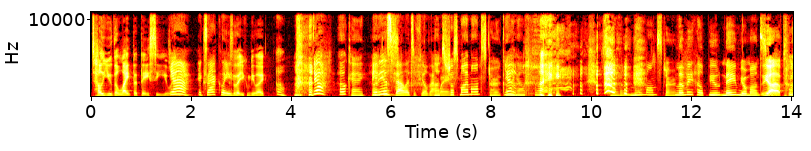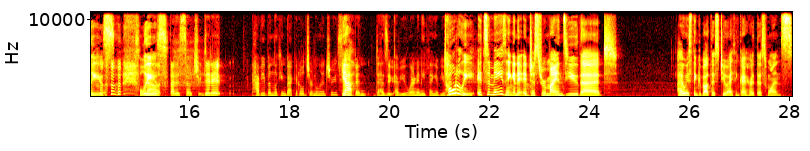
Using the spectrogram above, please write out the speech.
tell you the light that they see you Yeah, exactly. so that you can be like, oh, yeah, okay, it is valid to feel that That's way. That's just my monster Yeah. coming out tonight. My little mean monster. Let me help you name your monster. Yeah, please. No, Please. that is so true. Did it? Have you been looking back at old journal entries? Have Yeah. you been, has have you learned anything? Have you Totally. It's amazing. And it, Yeah. it just reminds you that I always think about this too. I think I heard this once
